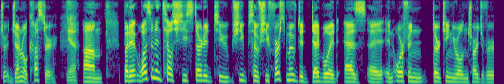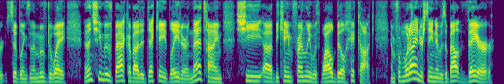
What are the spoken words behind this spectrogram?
General Custer. Yeah. Um, but it wasn't until she started to she so she first moved to Deadwood as a, an orphan 13 year old in charge of her siblings, and then moved away. And then she moved back about a decade later. And that time she uh, became friendly with Wild Bill Hickok. And from what I understand, it was about there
